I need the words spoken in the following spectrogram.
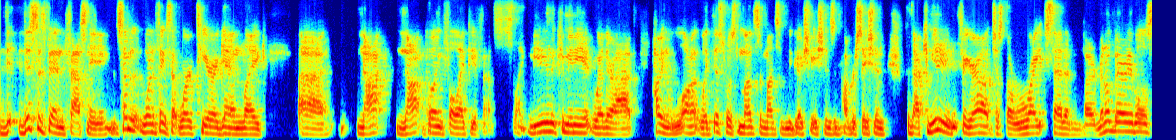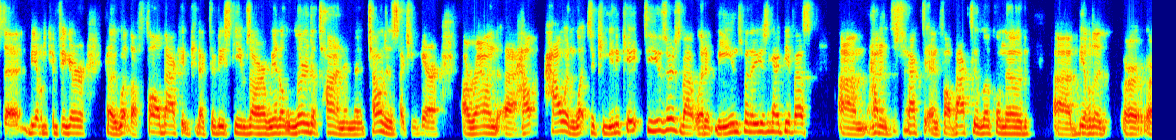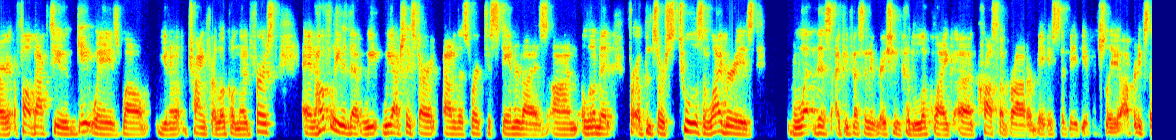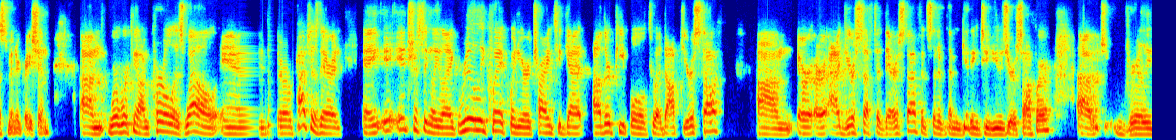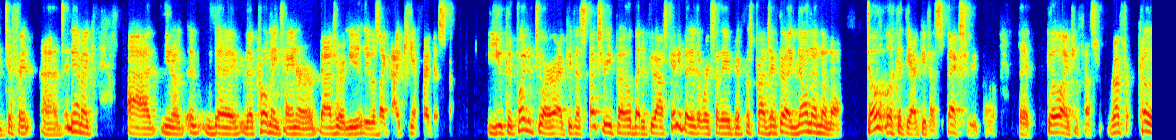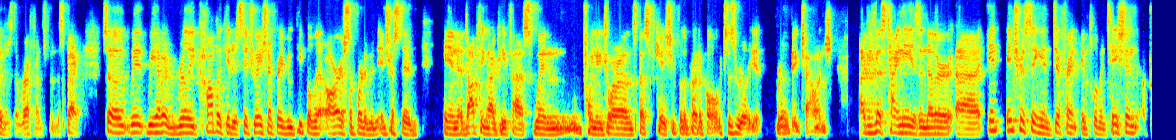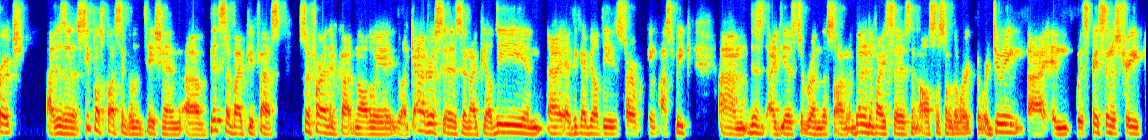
th- this has been fascinating. Some one of the things that worked here again, like uh, not not going full IPFS, like meeting the community where they're at, having long like this was months and months of negotiations and conversation with that community to figure out just the right set of environmental variables to be able to configure like what the fallback and connectivity schemes are. We had to learned a ton in the challenges section here around uh, how how and what to communicate to users about what it means when they're using IPFS, um, how to detect and fall back to local node uh, be able to or, or, fall back to gateways while you know trying for a local node first and hopefully that we we actually start out of this work to standardize on a little bit for open source tools and libraries what this IPFS integration could look like uh, across a broader base and maybe eventually operating system integration. Um, we're working on curl as well, and there are patches there. And, and interestingly, like really quick, when you're trying to get other people to adopt your stuff, um, or, or, add your stuff to their stuff instead of them getting to use your software, uh, which really different uh, dynamic. Uh, you know, the the curl maintainer Bagder immediately was like, I can't find this stuff. You could point it to our IPFS specs repo, but if you ask anybody that works on the IPFS project, they're like, no, no, no, no. Don't look at the IPFS specs repo. The Go IPFS code is the reference for the spec. So we, we have a really complicated situation for even people that are supportive and interested in adopting IPFS when pointing to our own specification for the protocol, which is really a really big challenge. IPFS Tiny is another uh, in- interesting and different implementation approach. Uh, this is a C++ implementation of bits of IPFS. So far, they've gotten all the way like addresses and IPLD, and I, I think IPLD started working last week. Um, this idea is to run this on embedded devices, and also some of the work that we're doing uh, in with space industry.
